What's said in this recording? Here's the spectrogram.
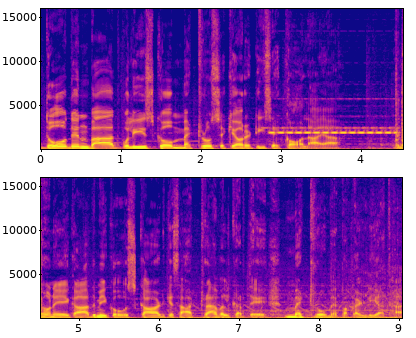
दो दिन बाद पुलिस को मेट्रो सिक्योरिटी से कॉल आया. उन्होंने एक आदमी को उस कार्ड के साथ ट्रैवल करते मेट्रो में पकड़ लिया था।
